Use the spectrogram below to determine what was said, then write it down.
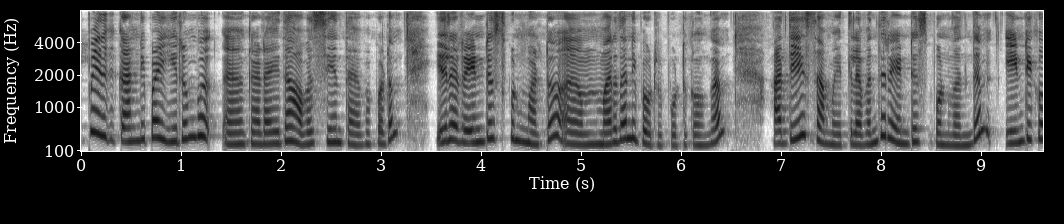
இப்போ இதுக்கு கண்டிப்பாக இரும்பு கடாய் தான் அவசியம் தேவைப்படும். இதில் ரெண்டு ஸ்பூன் மட்டும் மருதாணி பவுடர் போட்டுக்கோங்க. அதே சமயத்தில் வந்து ரெண்டு ஸ்பூன் வந்து இண்டிகோ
